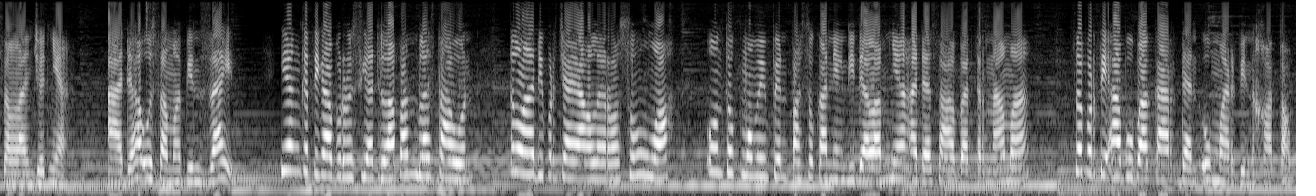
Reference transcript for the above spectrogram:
Selanjutnya, ada Usama bin Zaid yang ketika berusia 18 tahun telah dipercaya oleh Rasulullah untuk memimpin pasukan yang di dalamnya ada sahabat ternama seperti Abu Bakar dan Umar bin Khattab.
